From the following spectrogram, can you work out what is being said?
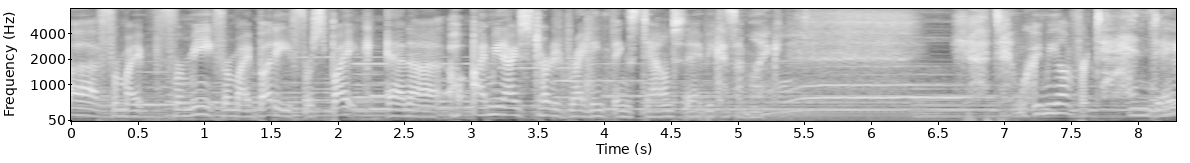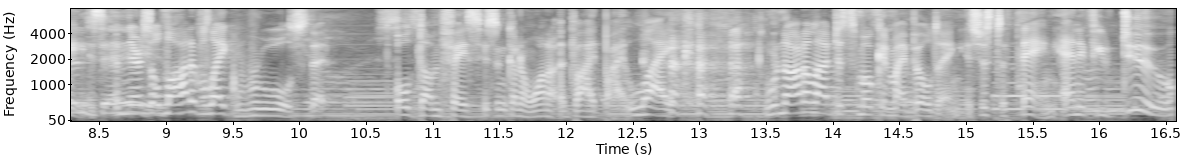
uh, for my for me for my buddy for Spike, and uh, I mean I started writing things down today because I'm like, yeah, ten, we're gonna be on for ten days, and there's a lot of like rules that. Old dumb face isn't going to want to abide by. Like, we're not allowed to smoke in my building. It's just a thing. And if you do,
